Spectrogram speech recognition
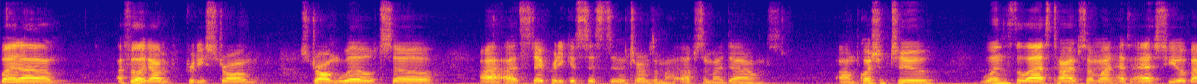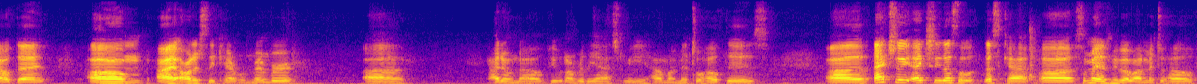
But um, I feel like I'm pretty strong, strong-willed, so I, I stay pretty consistent in terms of my ups and my downs. Um, question two: When's the last time someone has asked you about that? Um, I honestly can't remember. Uh, I don't know. People don't really ask me how my mental health is. Uh, actually, actually, that's a that's cap. Uh, somebody asked me about my mental health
